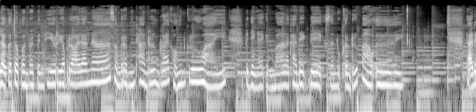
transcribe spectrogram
แล้วก็จบกันไปเป็นที่เรียบร้อยแล้วนะสำหรับนิทานเรื่องแรกของคุณครูไหว เป็นยังไงกันบ้างล่ะคะ เด็กๆ สนุกกันหรือเปล่าเอ่ยถ้าเ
